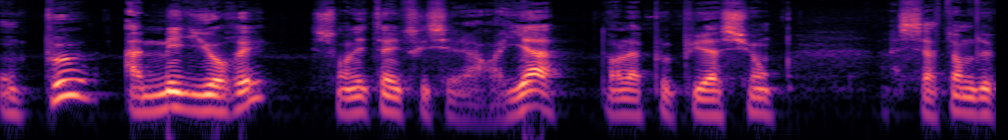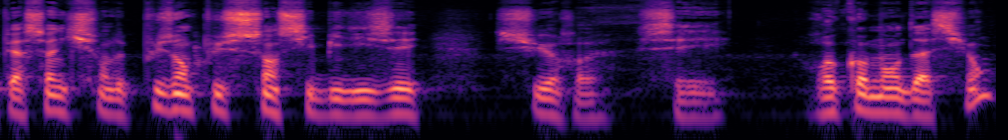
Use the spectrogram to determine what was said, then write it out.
on peut améliorer son état nutritionnel. Alors il y a dans la population un certain nombre de personnes qui sont de plus en plus sensibilisées sur euh, ces recommandations,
